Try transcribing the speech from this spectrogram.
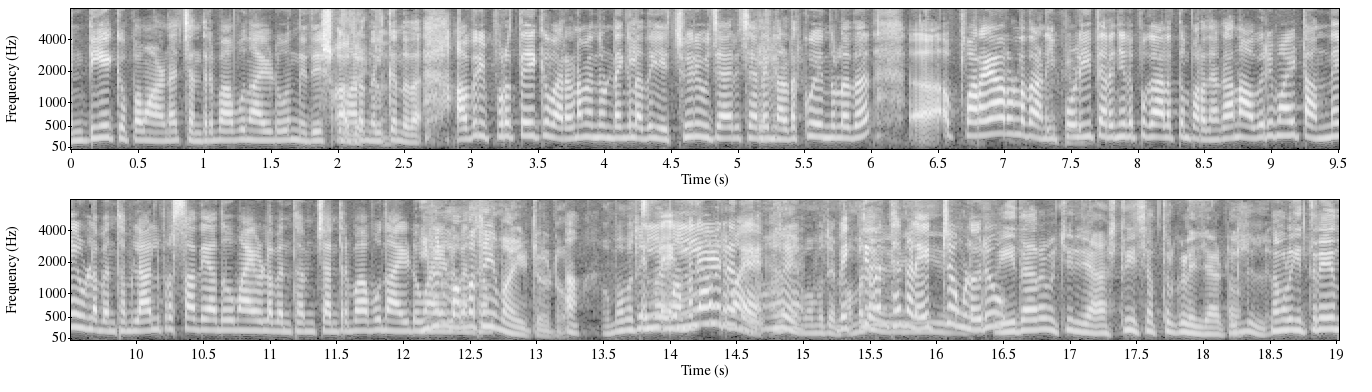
എൻ ഡി എക്കൊപ്പമാണ് ചന്ദ്രബാബു നായിഡുവും നിതീഷ് കുമാറും നിൽക്കുന്നത്. അവരിപ്പുറത്തേക്ക് വരണമെന്നുണ്ടെങ്കിൽ അത് യെച്ചൂരി വിചാരിച്ചാലേ നടക്കൂ എന്നുള്ളത് പറയാറുള്ളതാണ്. ഇപ്പോൾ ഈ തെരഞ്ഞെടുപ്പ് കാലത്തും പറഞ്ഞു. കാരണം അവരുമായിട്ട് അന്നേയുള്ള ബന്ധം ലാൽ പ്രസാദ് യാദവുമായുള്ള ബന്ധം ചന്ദ്രബാബു നായിഡുമായുള്ള വ്യക്തിബന്ധങ്ങൾ ഏറ്റവും ഒരു രാഷ്ട്രീയ ശത്രുക്കളില്ല നമ്മൾ ഇത്രയും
